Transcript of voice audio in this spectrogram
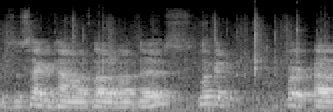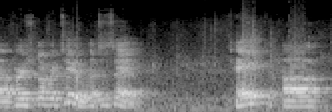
this is the second time I've thought about this, look at uh, verse number 2. What's it say? Take a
